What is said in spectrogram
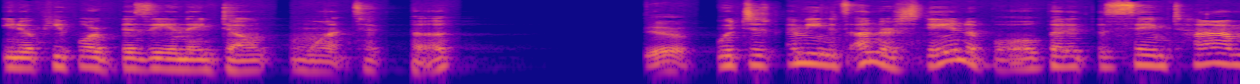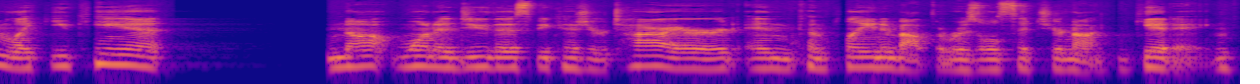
You know, people are busy and they don't want to cook, yeah, which is I mean, it's understandable, but at the same time, like you can't not want to do this because you're tired and complain about the results that you're not getting.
